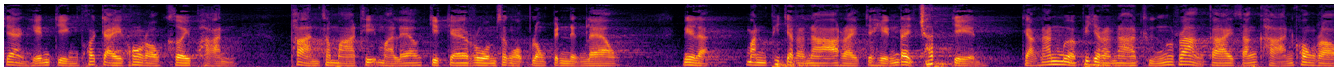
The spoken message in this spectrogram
แจ้งเห็นจริง เพราะใจของเราเคยผ่าน ผ่านสมาธิมาแล้ว จิตใจรวมสงบลงเป็นหนึ่งแล้ว นี่แหละมันพิจารณาอะไรจะเห็นได้ชัดเจน จากนั้นเมื่อพิจารณาถึงร่างกายสังขารของเรา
